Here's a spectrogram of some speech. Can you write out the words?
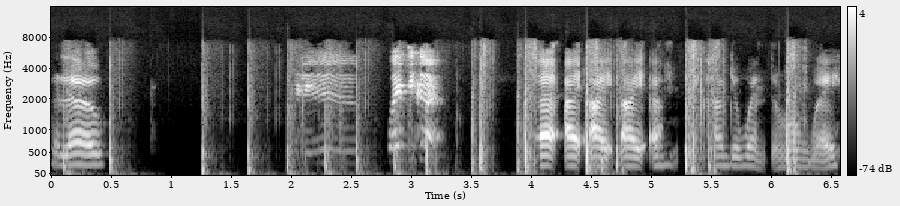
Hello. Hello. Where'd you go? Uh, I, I, I, um, I kind of went the wrong way.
